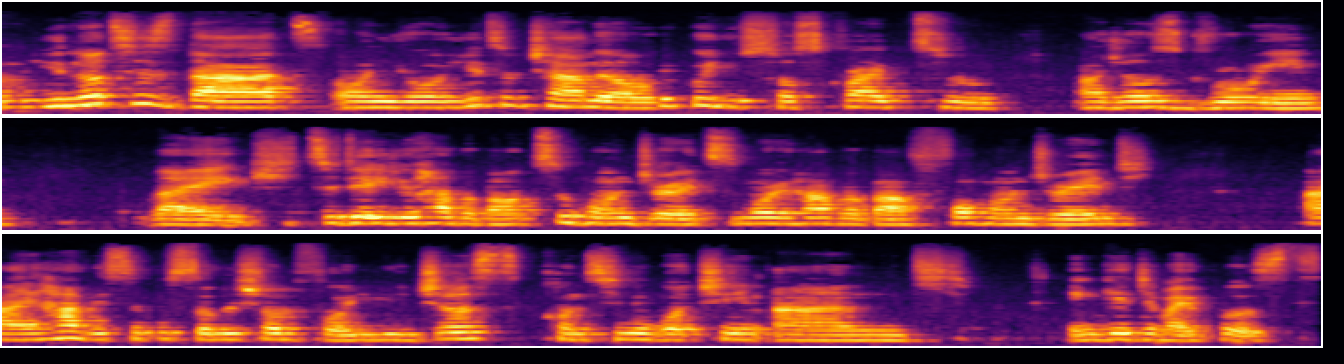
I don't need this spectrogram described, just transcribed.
Um, you notice that on your YouTube channel, people you subscribe to are just growing. Like today you have about 200, tomorrow you have about 400. I have a simple solution for you. Just continue watching and engage in my posts.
